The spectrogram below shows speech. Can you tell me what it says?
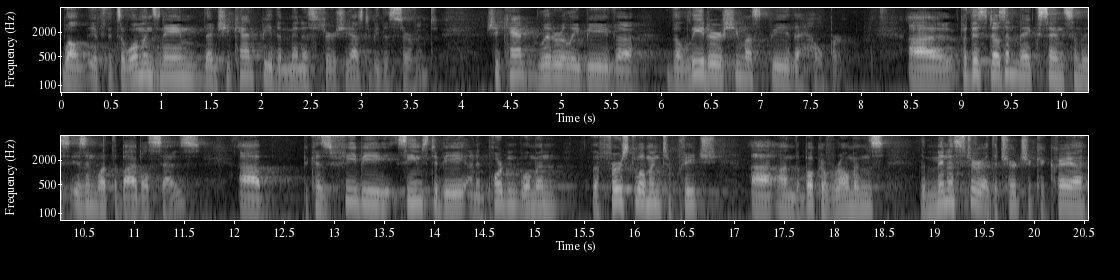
well, if it's a woman's name, then she can't be the minister, she has to be the servant. She can't literally be the, the leader, she must be the helper. Uh, but this doesn't make sense, and this isn't what the Bible says, uh, because Phoebe seems to be an important woman, the first woman to preach uh, on the book of Romans, the minister at the church of Cenchrea,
